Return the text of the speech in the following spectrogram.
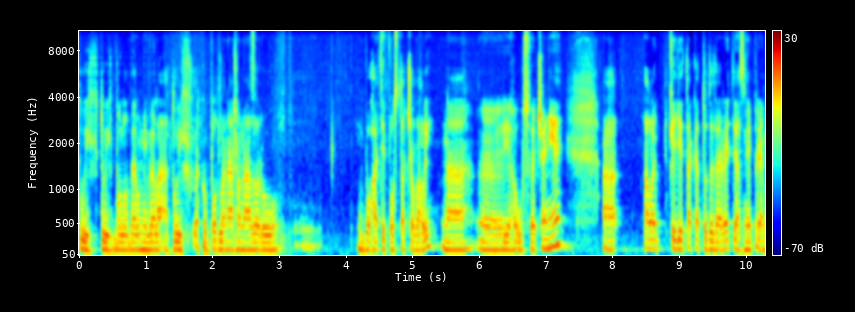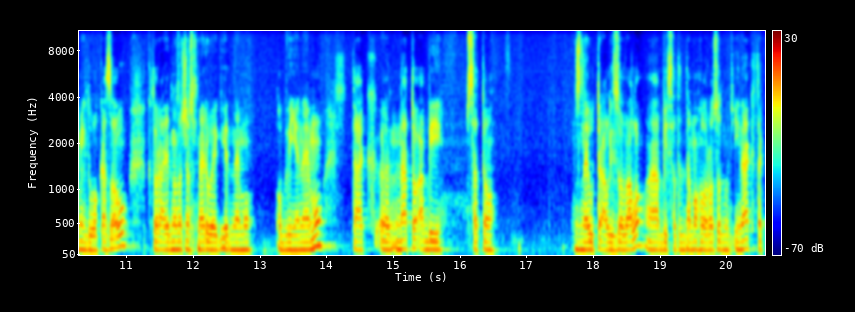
Tu ich, tu ich bolo veľmi veľa a tu ich ako podľa nášho názoru bohate postačovali na jeho usvedčenie. A ale keď je takáto teda reťaz nepriamých dôkazov, ktorá jednoznačne smeruje k jednému obvinenému, tak e, na to, aby sa to zneutralizovalo a aby sa teda mohlo rozhodnúť inak, tak,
